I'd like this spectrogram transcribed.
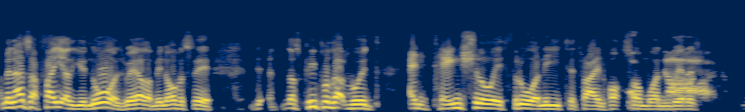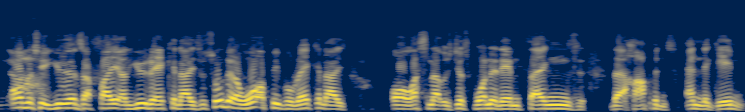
I mean, as a fighter, you know as well. I mean, obviously, there's people that would intentionally throw a knee to try and hurt someone, nah, whereas nah. obviously you as a fighter, you recognise it. So do a lot of people recognise, oh, listen, that was just one of them things that happens in the game.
